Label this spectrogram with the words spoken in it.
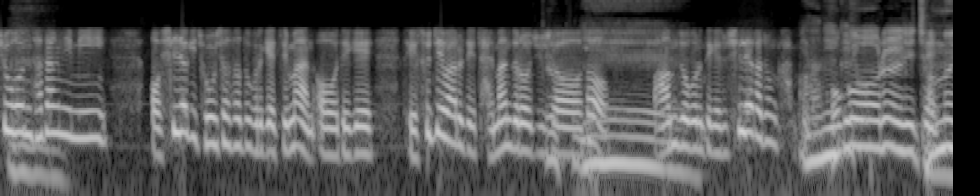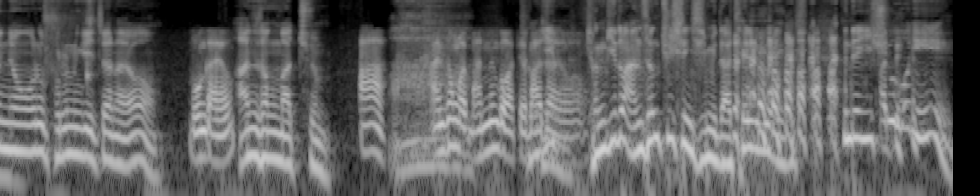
시원 사장님이 어, 실력이 좋으셔서도 그러겠지만 어, 되게 되게 수제화를 되게 잘 만들어 주셔서 예. 마음적으로 되게 좀 신뢰가 좀 갑니다. 아니 그 그거를 이 전문 용어로 부르는 게 있잖아요. 뭔가요? 안성 맞춤. 아, 안성말 맞는 것 같아요. 맞아요. 경기도 안성 출신이십니다. 최일구님. 근데 이 슈원이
